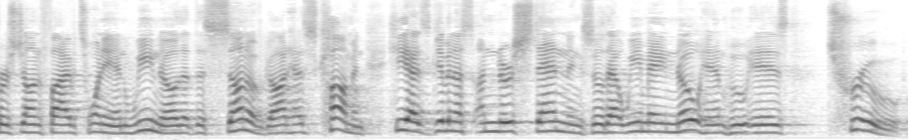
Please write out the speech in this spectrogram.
1 John 5 20, and we know that the Son of God has come, and he has given us understanding so that we may know him who is true.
